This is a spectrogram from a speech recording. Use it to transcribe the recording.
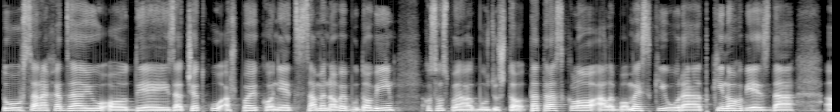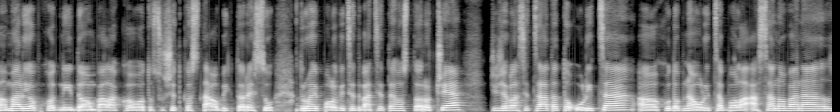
Tu sa nachádzajú od jej začiatku až po jej koniec samé nové budovy. Ako som spomínala, buď už to Tatrasklo, alebo Mestský úrad, Kinohviezda, e, Malý obchodný dom, Balakovo, to sú všetko stavby, ktoré sú v druhej polovice 20. storočia. Čiže vlastne celá táto ulica, e, chudobná ulica bola asanovaná,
